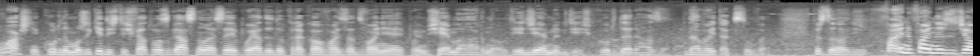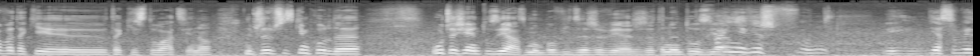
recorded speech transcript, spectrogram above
właśnie, kurde, może kiedyś te światła zgasną, ja sobie pojadę do Krakowa i zadzwonię powiem, siema Arnold, jedziemy gdzieś, kurde, razem, dawaj taksówę. Wiesz co chodzi? Fajne, fajne życiowe takie, takie sytuacje, no. I przede wszystkim, kurde, uczę się entuzjazmu, bo widzę, że wiesz, że ten entuzjazm... Fajnie, wiesz, ja sobie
